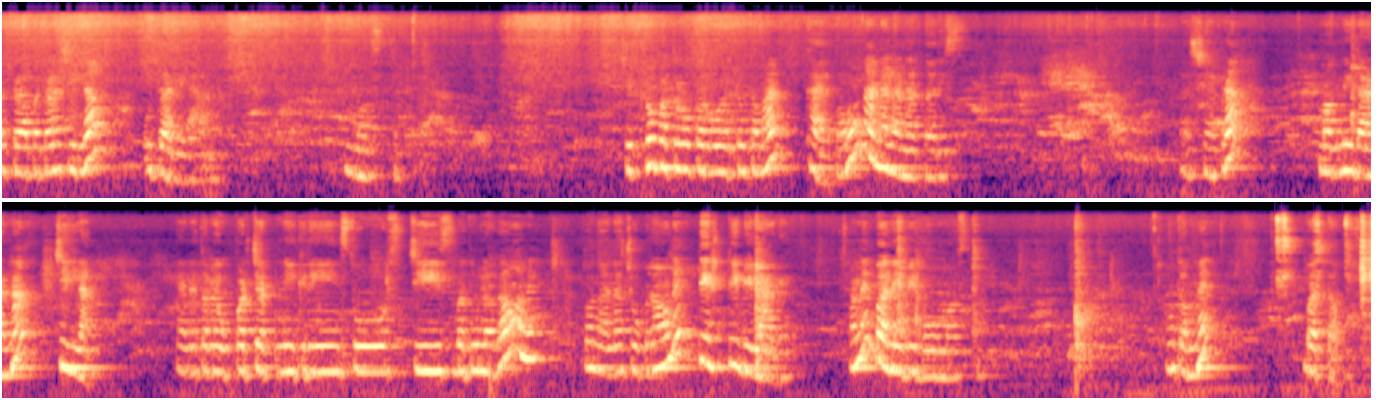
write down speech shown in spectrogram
પતળા પતળા ચીલા ઉતારી લેવાના. મસ્ત. જેટલો પતળો કરવો એટલો તમારે થાય. તો હું નાના નાના કરીશ. પછી આપણા મગની દાળના ચીલા. એને તમે ઉપર ચટણી, ગ્રીન સોસ, ચીઝ બધું લગાવો ને, તો નાના છોકરાઓને ટેસ્ટી બી લાગે. અને બને બી બહુ મસ્ત. હું તમને બતાવું.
